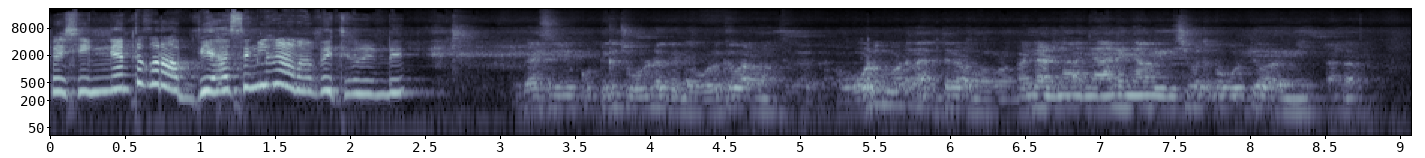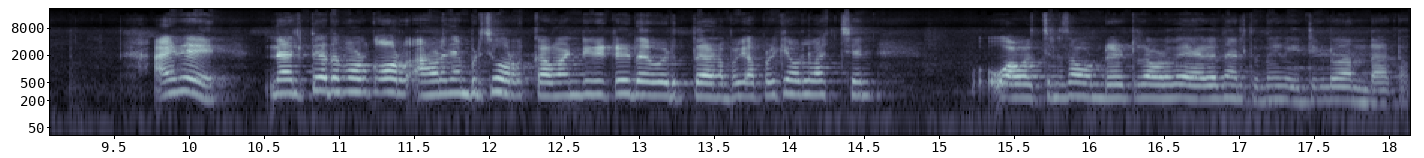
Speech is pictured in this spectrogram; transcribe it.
പക്ഷെ ഇങ്ങനത്തെ കുറേ അഭ്യാസങ്ങൾ കാണാൻ പറ്റുന്നുണ്ട്. കുട്ടിക്ക് ചൂടെടുക്കണ്ടേ ഓൾക്ക് പറഞ്ഞു ഓട് പോയിട്ട് നിലത്ത് കിടന്നു അപ്പൊ ഞാൻ ഞാൻ ഞാൻ വീശി കൊടുത്തപ്പോ കുട്ടി ഉറങ്ങി. കണ്ടോ? അതിനെ നിലത്ത് കിടമ്പോൾ അവൾക്ക് അവളെ ഞാൻ പിടിച്ച് ഉറക്കാൻ വേണ്ടിയിട്ട് ഇട എടുത്താണ്. അപ്പോൾ അപ്പോഴേക്കും അവളുടെ അച്ഛൻ അച്ഛന്റെ സൗണ്ട് കേട്ടിട്ട് അവൾ വേഗം നിലത്ത് നിന്ന് എണീറ്റിട്ട് വന്നതാട്ടോ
